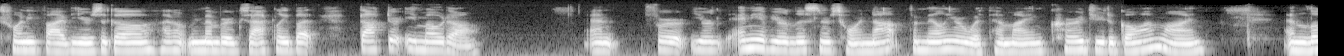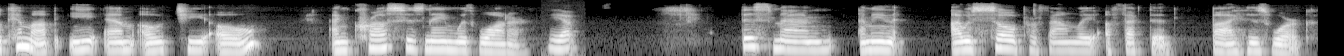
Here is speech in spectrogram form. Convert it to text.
25 years ago. I don't remember exactly, but Dr. Emoto. And for your any of your listeners who are not familiar with him, I encourage you to go online and look him up, E M O T O, and cross his name with water yep this man, I mean, I was so profoundly affected by his work.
